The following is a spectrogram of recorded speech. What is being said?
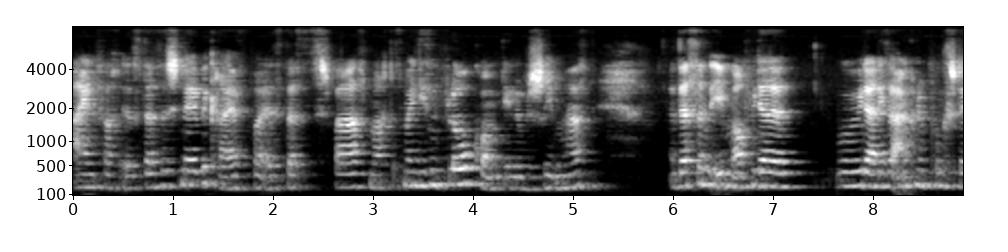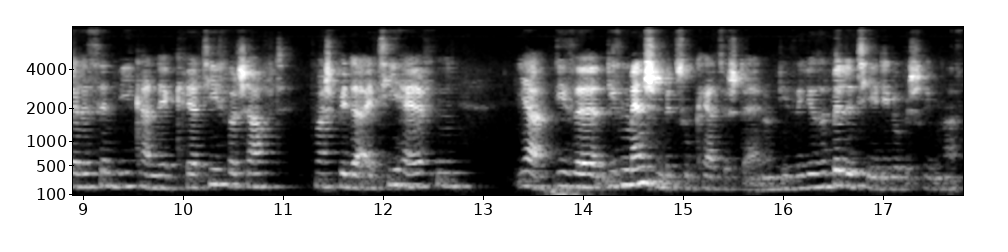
einfach ist, dass es schnell begreifbar ist, dass es Spaß macht, dass man in diesen Flow kommt, den du beschrieben hast. Und das sind eben auch wieder, wo wir wieder an dieser Anknüpfungsstelle sind, wie kann eine Kreativwirtschaft, zum Beispiel der IT helfen, ja, diese, diesen Menschenbezug herzustellen und diese Usability, die du beschrieben hast,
